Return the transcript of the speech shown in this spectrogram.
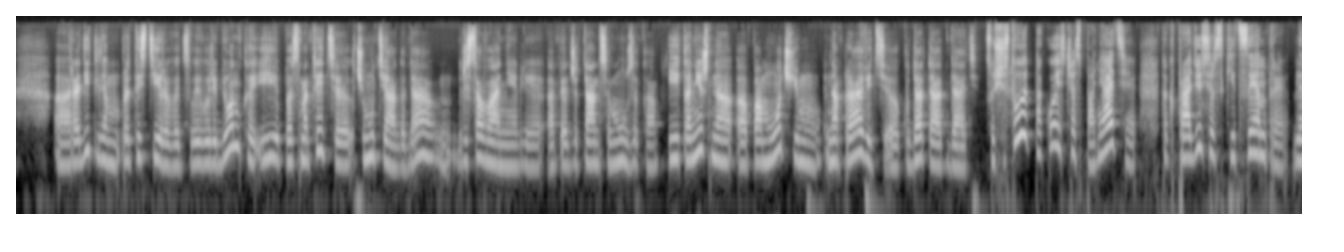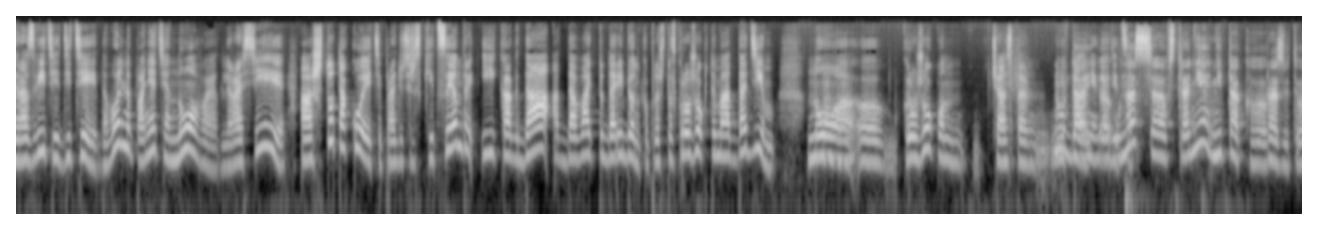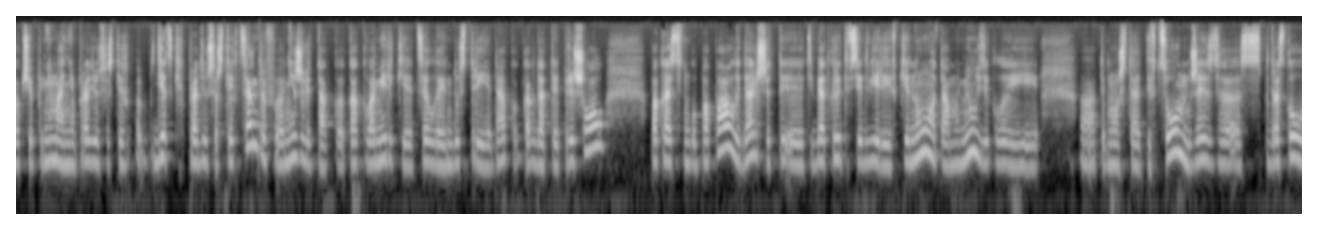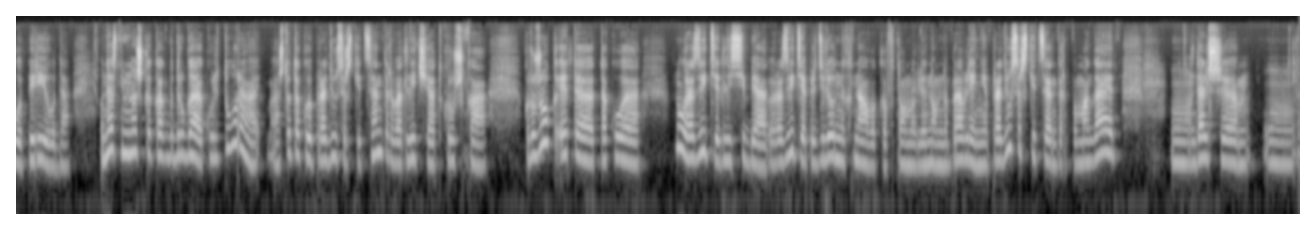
а, родителям протестировать своего ребенка и посмотреть, э, к чему тяга, да, рисование или, опять же, танцы, музыка. И, конечно, а, помочь ему направить, э, куда-то отдать. Существует такое сейчас понятие, как продюсерские центры для развития детей. Довольно понятие новое для России. А что такое эти продюсерские центры и когда отдавать туда ребенка? Потому что в кружок-то мы отдадим, но угу. кружок, он часто ну, не да, вполне э, годится. У нас э, в стране не так развито вообще понимание продюсерских, детских продюсерских центров, нежели так, как в Америке целая индустрия. Да? Когда ты пришел, по кастингу попал, и дальше ты, тебе открыты все двери и в кино, там и мюзиклы, и ты можешь стать певцом уже с подросткового периода. У нас немножко как бы другая культура. А что такое продюсерский центр в отличие от кружка? Кружок – это такое ну, развитие для себя, развитие определенных навыков в том или ином направлении. Продюсерский центр помогает дальше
